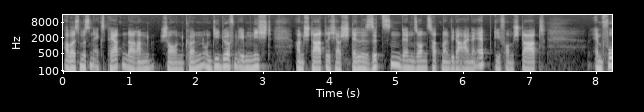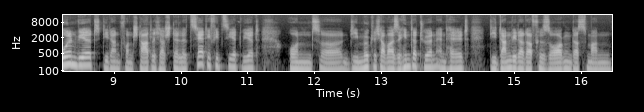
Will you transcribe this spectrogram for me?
aber es müssen Experten daran schauen können und die dürfen eben nicht an staatlicher Stelle sitzen, denn sonst hat man wieder eine App, die vom Staat empfohlen wird, die dann von staatlicher Stelle zertifiziert wird und äh, die möglicherweise Hintertüren enthält, die dann wieder dafür sorgen, dass man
